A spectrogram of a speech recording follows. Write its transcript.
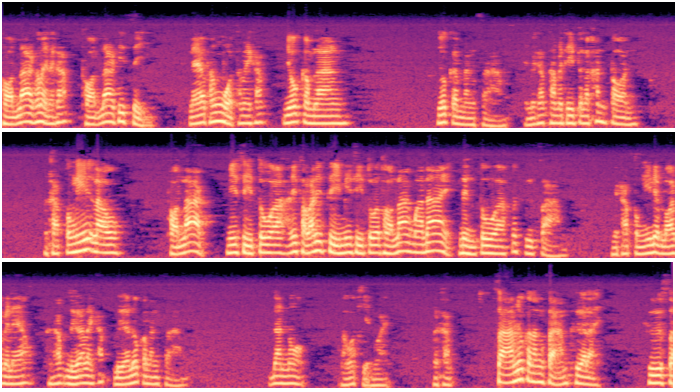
ถอดรากเท่าไหร่นะครับ ถอดรากที่4แล้วทั้งหมดทำไมครับ ยกกำลัง ยกกำลัง3เห็นไหมครับทำไปทีแต่ละขั้นตอนนะครับ ตรงนี้เราถอดราก มี4ตัว อันนี้ถอดรากที่4มี4ตัวถอดรากมาได้1ตัวก็คือ3นะครับ ตรงนี้เรียบร้อยไปแล้วนะครับ เหลืออะไรครับ เหลือยกกำลัง3ด้านนอก เราก็เขียนไว้นะครับสามยกกำลังสามคืออะไร คือส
